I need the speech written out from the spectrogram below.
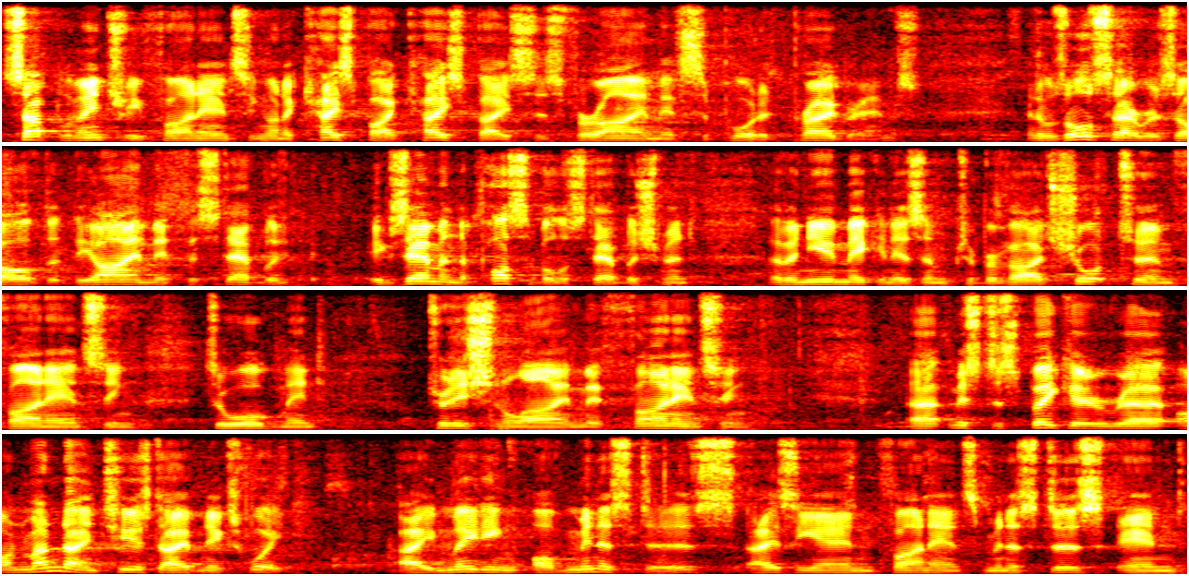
supplementary financing on a case-by-case basis for IMF-supported programs, and it was also resolved that the IMF examine the possible establishment of a new mechanism to provide short-term financing to augment traditional IMF financing. Uh, Mr Speaker, uh, on Monday and Tuesday of next week, a meeting of ministers, ASEAN finance ministers and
